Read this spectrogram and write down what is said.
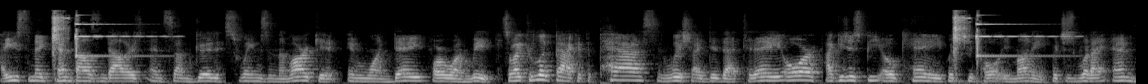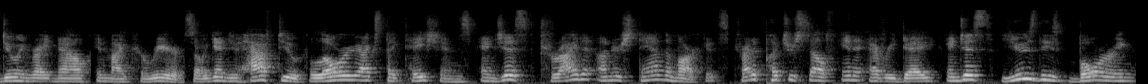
I used to make $10,000 and some good swings in the market in one day or one week. So I could look back at the past and wish I did that today, or I could just be okay with Chipotle money, which is what I am doing right now in my career. So again, you have to lower your expectations and just try to understand the markets. Try to put yourself in it every day and just use these boring,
